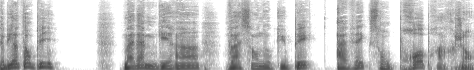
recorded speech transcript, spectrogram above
Eh bien tant pis. Madame Guérin va s'en occuper avec son propre argent.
